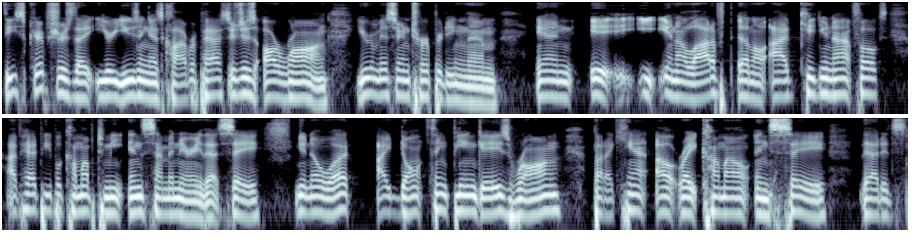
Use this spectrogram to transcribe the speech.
these scriptures that you're using as clobber passages are wrong. You're misinterpreting them. And it, in a lot of, I kid you not, folks, I've had people come up to me in seminary that say, you know what? I don't think being gay is wrong, but I can't outright come out and say that it's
